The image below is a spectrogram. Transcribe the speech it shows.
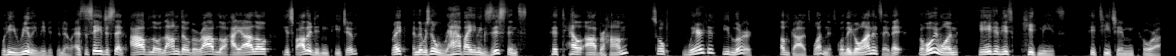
what he really needed to know. As the sages said, Avlo lamdo varavlo hayalo, his father didn't teach him, right? And there was no rabbi in existence to tell Abraham. So where did he learn of God's oneness? Well, they go on and say that the Holy One gave him his kidneys to teach him Torah.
